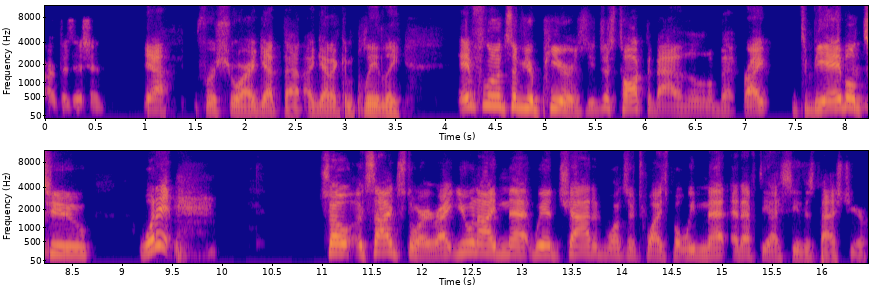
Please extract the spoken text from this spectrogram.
our position. Yeah, for sure. I get that. I get it completely. Influence of your peers. You just talked about it a little bit, right? To be able mm-hmm. to what it so, a side story, right? You and I met, we had chatted once or twice, but we met at FDIC this past year.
